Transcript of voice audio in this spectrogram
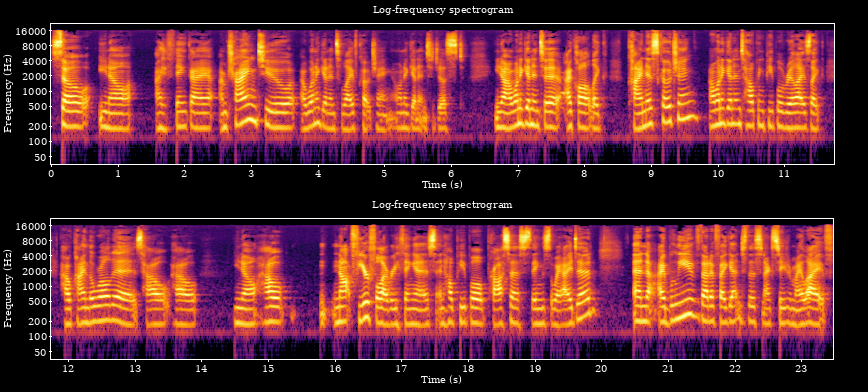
So, you know, I think I, I'm trying to, I want to get into life coaching. I want to get into just, you know, I want to get into, I call it like kindness coaching. I want to get into helping people realize like how kind the world is, how, how, you know, how not fearful everything is and help people process things the way I did. And I believe that if I get into this next stage of my life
